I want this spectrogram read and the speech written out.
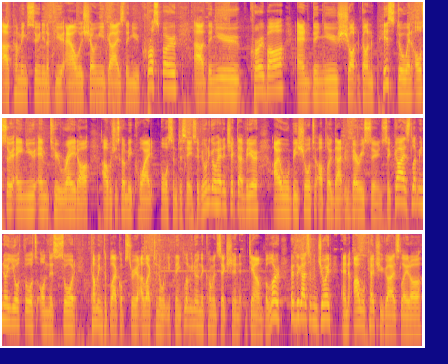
uh, coming soon in a few hours showing you guys the new crossbow, uh, the new crowbar and the new shotgun pistol and also a new M2 radar, uh, which is going to be quite awesome to see. So if you want to go ahead and check that video, I will be sure to upload that very soon. So guys, let me know your thoughts on this sword coming to Black Ops 3. I'd like to know what you think. Let me know in the comment section down below. Hope you guys have enjoyed, and I will catch you guys later.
